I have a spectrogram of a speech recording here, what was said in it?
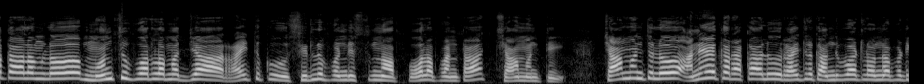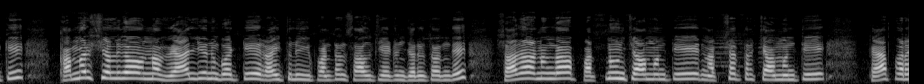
ఎండాకాలంలో మంచు పొరల మధ్య రైతుకు సిర్లు పండిస్తున్న పూల పంట చామంతి. చామంతిలో అనేక రకాలు రైతులకు అందుబాటులో ఉన్నప్పటికీ కమర్షియల్గా ఉన్న వాల్యూని బట్టి రైతులు ఈ పంటను సాగు చేయడం జరుగుతుంది. సాధారణంగా పట్నం చామంతి నక్షత్ర చామంతి పేపర్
